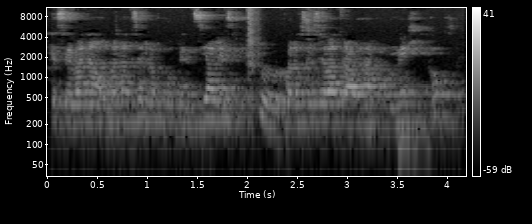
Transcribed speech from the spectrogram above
que se van a, van a ser los potenciales con los que se va a trabajar con México?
